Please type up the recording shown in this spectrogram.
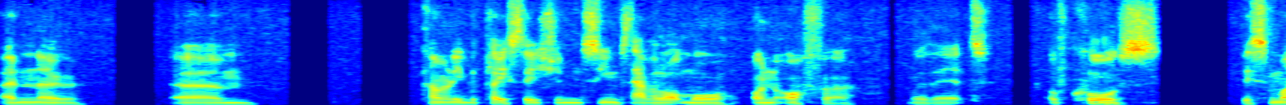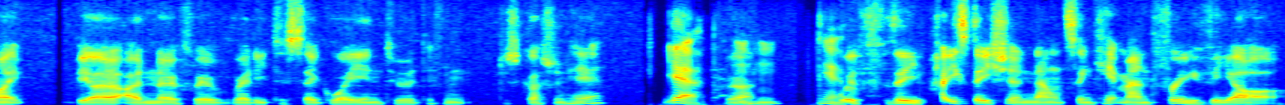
I don't know. Um, currently, the PlayStation seems to have a lot more on offer with it. Of course, this might be. I, I don't know if we're ready to segue into a different discussion here Yeah. Mhm. Yeah. with the PlayStation announcing Hitman 3 VR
